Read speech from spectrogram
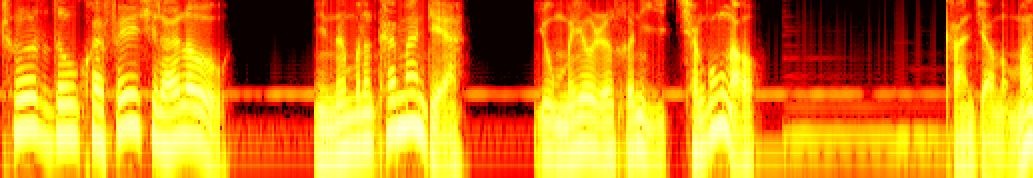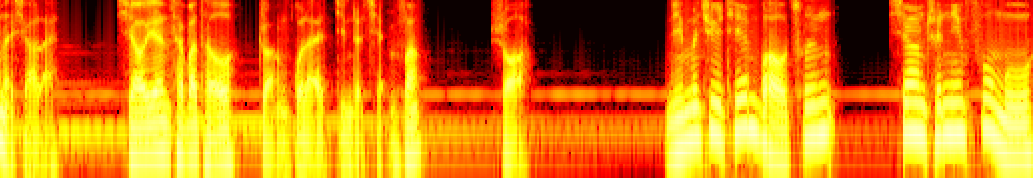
车子都快飞起来喽，你能不能开慢点？又没有人和你抢功劳。看蒋龙慢了下来，小燕才把头转过来盯着前方，说：“你们去天宝村向陈林父母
